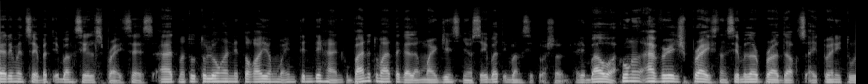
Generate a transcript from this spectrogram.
mag-experiment sa iba't ibang sales prices at matutulungan nito kayong maintindihan kung paano tumatagal ang margins nyo sa iba't ibang sitwasyon. Halimbawa, kung ang average price ng similar products ay $22,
